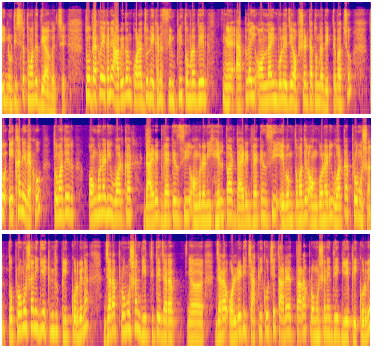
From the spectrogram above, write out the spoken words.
এই নোটিশটা তোমাদের দেওয়া হচ্ছে। তো দেখো, এখানে আবেদন করার জন্য এখানে সিম্পলি তোমাদের অ্যাপ্লাই অনলাইন বলে যে অপশানটা তোমরা দেখতে পাচ্ছ, তো এখানে দেখো, তোমাদের Anganwadi worker direct vacancy Anganwadi helper direct vacancy এবং তোমাদের অঙ্গনারী ওয়ার্কার প্রমোশন তো প্রমোশনে গিয়ে কিন্তু ক্লিক করবে না। যারা প্রমোশন ভিত্তিতে যারা যারা অলরেডি চাকরি করছে, তারা তারা প্রমোশনে দিয়ে গিয়ে ক্লিক করবে।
